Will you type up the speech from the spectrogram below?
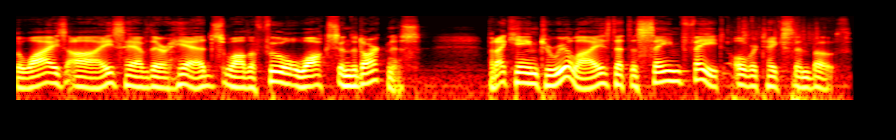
The wise eyes have their heads, while the fool walks in the darkness. But I came to realize that the same fate overtakes them both.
